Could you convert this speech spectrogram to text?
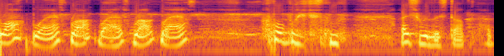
Rock Blast, Rock Blast, Rock Blast. Hopefully, it doesn't. I should really stop that.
